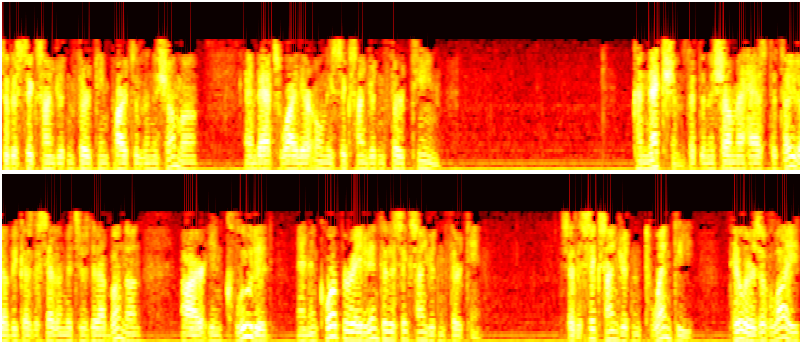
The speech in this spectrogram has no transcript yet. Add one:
to the 613 parts of the neshama, and that's why there are only 613 connections that the neshama has to Torah, because the seven mitzvahs that are are included and incorporated into the 613. So the 620 pillars of light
